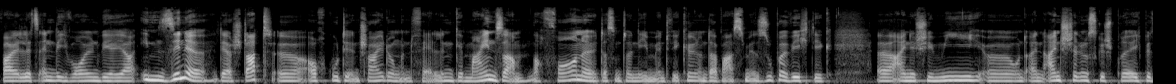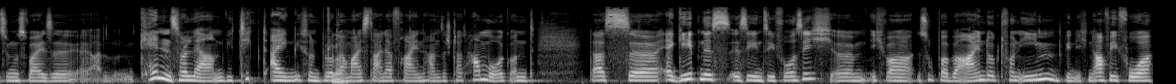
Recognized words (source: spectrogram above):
weil letztendlich wollen wir ja im Sinne der Stadt auch gute Entscheidungen fällen, gemeinsam nach vorne das Unternehmen entwickeln. Und da war es mir super wichtig, eine Chemie Chemie äh, und ein Einstellungsgespräch beziehungsweise äh, kennenzulernen, wie tickt eigentlich so ein Bürgermeister einer freien Hansestadt Hamburg und das äh, Ergebnis sehen Sie vor sich. Ähm, ich war super beeindruckt von ihm, bin ich nach wie vor.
